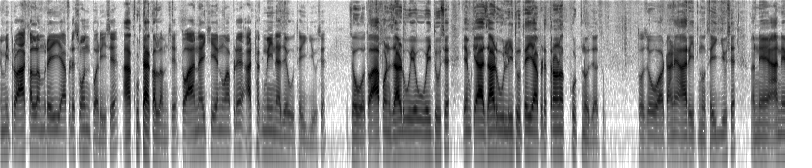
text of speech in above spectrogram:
મિત્રો આ કલમ રહી આપણે સોનપરી છે, આ ખૂટા કલમ છે. તો આ નાખી એનું આપણે આઠક મહિના જેવું થઈ ગયું છે. જુઓ તો આ પણ ઝાડવું એવું વધ્યું છે. કેમ કે આ ઝાડવું લીધું તો એ આપણે ત્રણક ફૂટનું જ હતું. તો જુઓ અટાણે આ રીતનું થઈ ગયું છે અને આને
